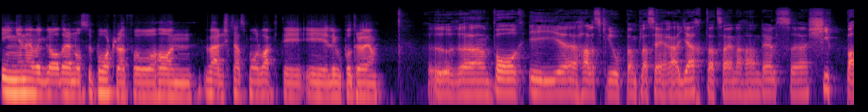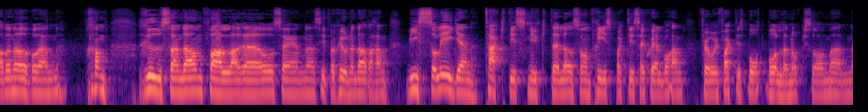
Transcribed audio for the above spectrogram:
ingen är väl gladare än oss supportrar att få ha en världsklassmålvakt i, i Liverpool-tröjan hur eh, var i eh, halsgropen placerar hjärtat sig när han dels eh, chippar den över en framrusande anfallare och sen situationen där, där han visserligen taktiskt snyggt löser en frispark till sig själv och han får ju faktiskt bort bollen också men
